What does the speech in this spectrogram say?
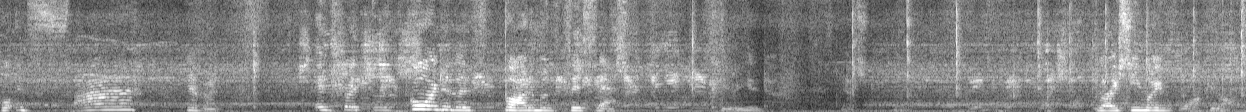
Colton, ah, never mind. Strike three. Going to the bottom of the fifth last period. Brycey might walk it off.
